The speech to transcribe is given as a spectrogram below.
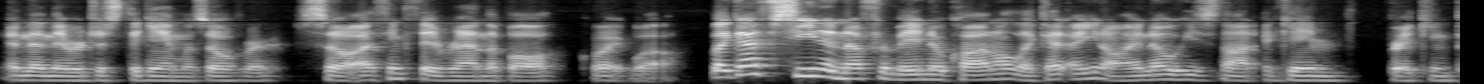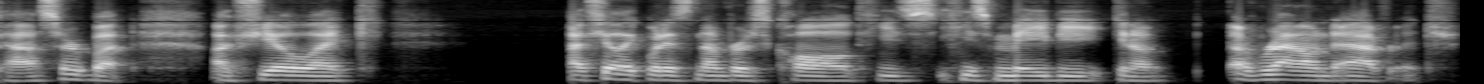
And then they were just the game was over. So I think they ran the ball quite well. Like I've seen enough from Aidan O'Connell. Like I, you know, I know he's not a game breaking passer, but I feel like I feel like when his numbers called, he's he's maybe, you know, around average.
